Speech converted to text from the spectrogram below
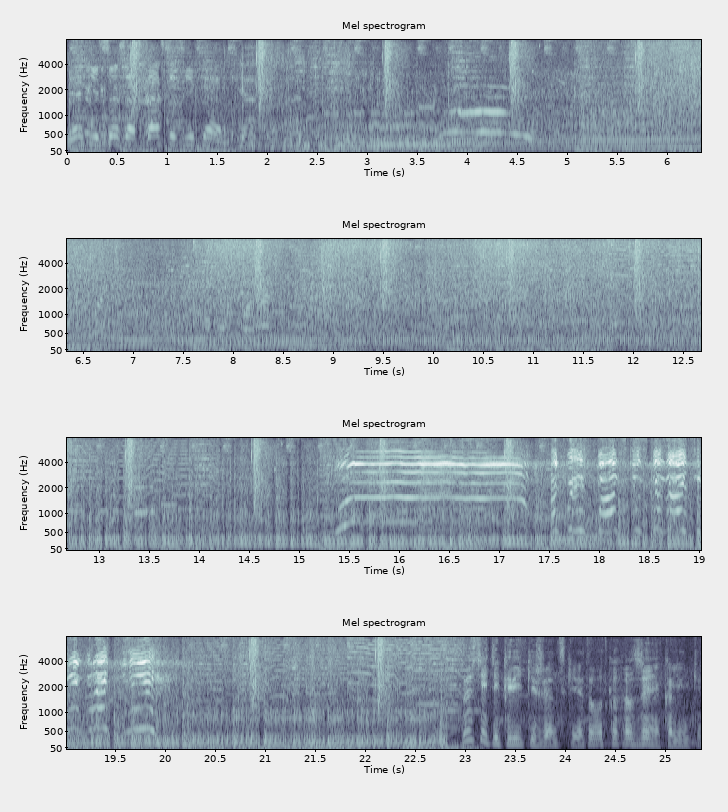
Yeah, it's just as fast as you can. Как Слышите эти крики женские? Это вот как раз Женя Калинкин.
